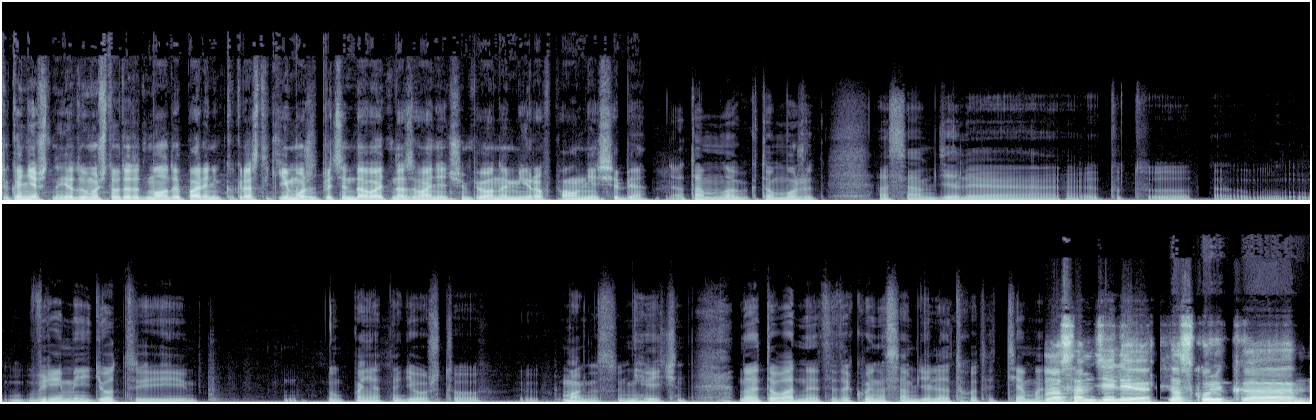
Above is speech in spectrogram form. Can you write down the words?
Да, конечно. Я думаю, что вот этот молодой парень как раз-таки может претендовать на звание чемпиона мира вполне себе. А там много кто может. На самом деле, э, тут э, время идет, и ну, понятное дело, что э, Магнус не вечен. Но это ладно, это такой, на самом деле, отход от темы. на самом деле, насколько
